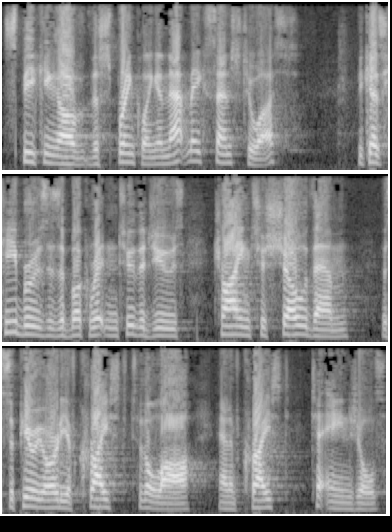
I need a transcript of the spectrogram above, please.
speaking of the sprinkling, and that makes sense to us because Hebrews is a book written to the Jews trying to show them the superiority of Christ to the law and of Christ to angels.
